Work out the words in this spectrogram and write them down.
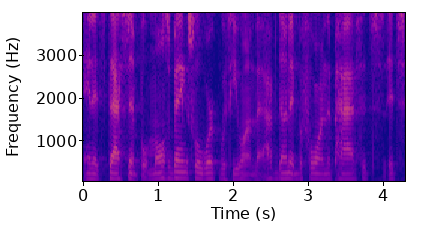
and it's that simple. Most banks will work with you on that. I've done it before in the past. It's it's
